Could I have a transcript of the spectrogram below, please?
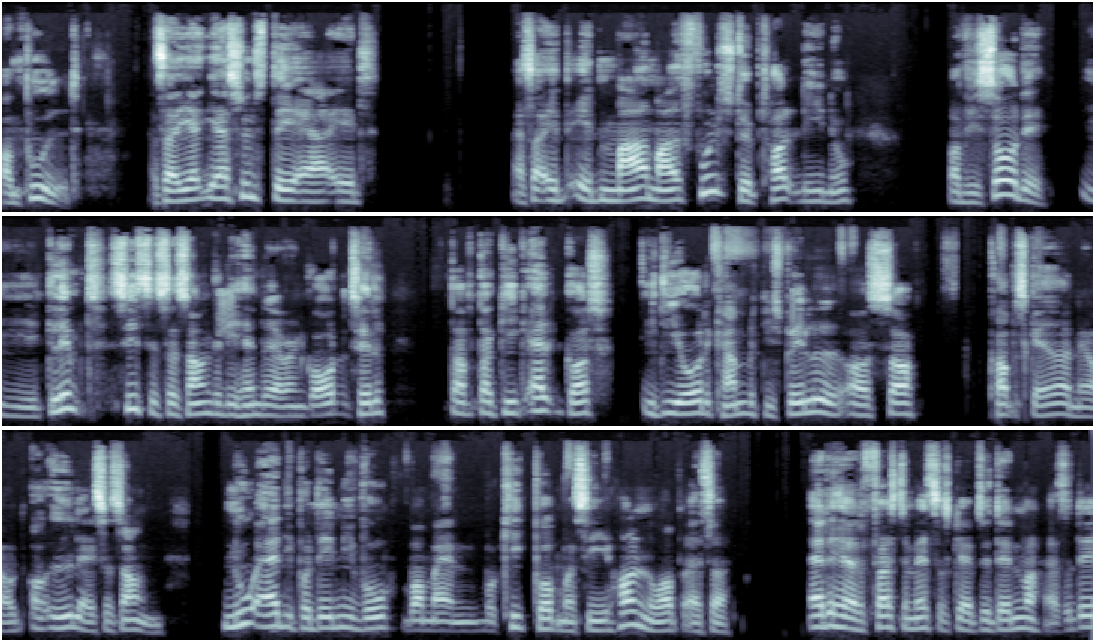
om budet. Altså, jeg, jeg synes, det er et, altså et, et meget, meget fuldstøbt hold lige nu. Og vi så det i glimt sidste sæson, da de hentede Aaron Gordon til. Der, der gik alt godt i de otte kampe, de spillede, og så kom skaderne og, og ødelagde sæsonen. Nu er de på det niveau, hvor man må kigge på dem og sige, hold nu op, altså, er det her første mesterskab til Danmark? Altså, det,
